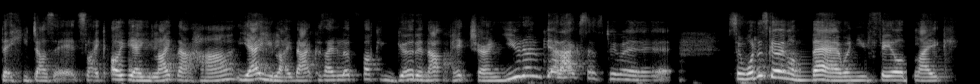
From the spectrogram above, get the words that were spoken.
that he does it. It's like, oh, yeah, you like that, huh? Yeah, you like that because I look fucking good in that picture and you don't get access to it. So, what is going on there when you feel like,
